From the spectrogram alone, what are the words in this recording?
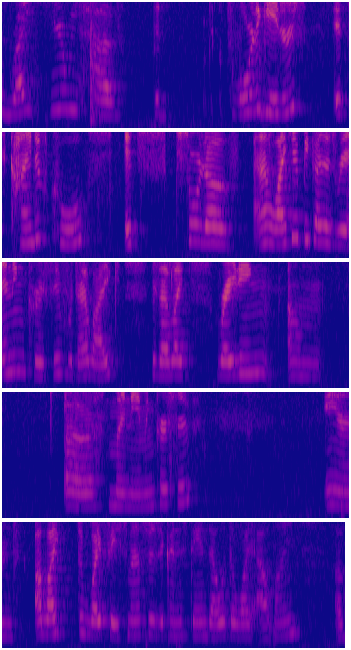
So right here we have the Florida Gators. It's kind of cool. It's sort of I like it because it's written in cursive, which I like because I like writing um, uh, my name in cursive. And I like the white face mask because it kind of stands out with the white outline of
